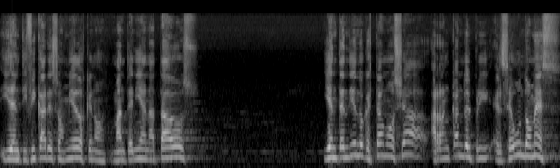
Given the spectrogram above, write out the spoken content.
identificar esos miedos que nos mantenían atados, y entendiendo que estamos ya arrancando el, segundo mes,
